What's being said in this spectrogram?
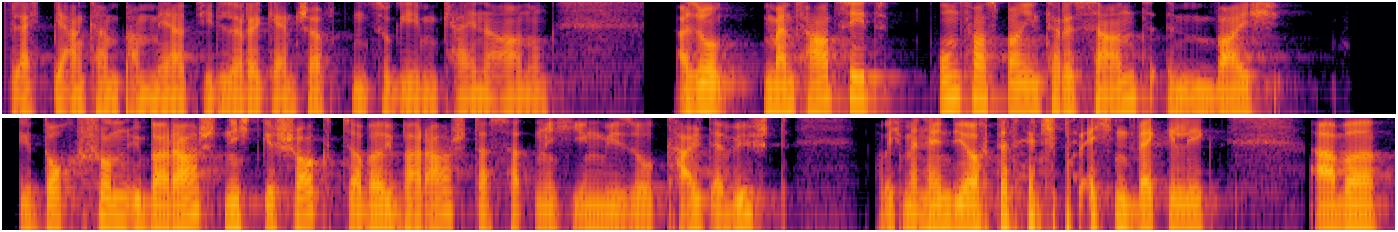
vielleicht Bianca ein paar mehr Titelregentschaften zu geben, keine Ahnung. Also mein Fazit, unfassbar interessant, war ich doch schon überrascht, nicht geschockt, aber überrascht. Das hat mich irgendwie so kalt erwischt. Habe ich mein Handy auch dann entsprechend weggelegt. Aber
